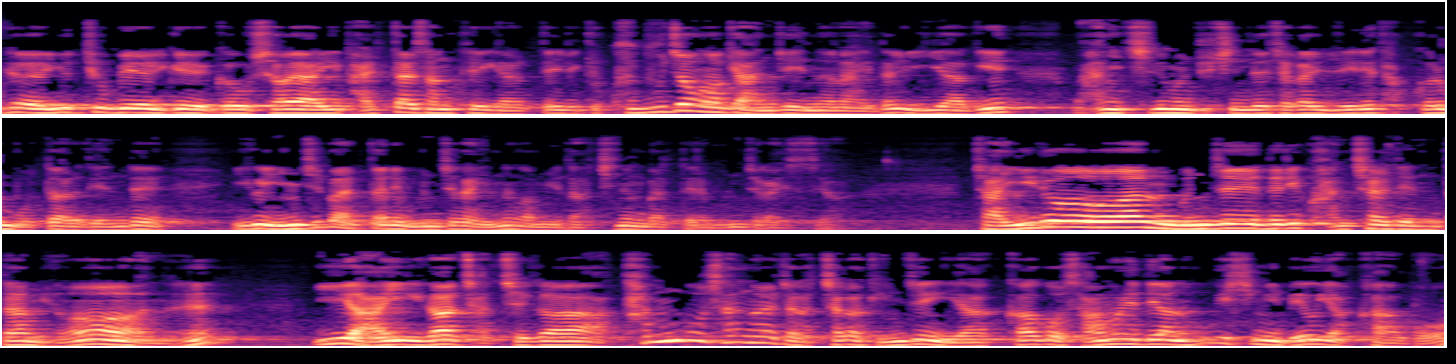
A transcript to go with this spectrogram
그 유튜브에 이게 그 저희 아이 발달 상태 얘기할 때 이렇게 구부정하게 앉아 있는 아이들 이야기 많이 질문 주시는데 제가 일일이 답글을 못 따라대는데 이거 인지 발달에 문제가 있는 겁니다. 지능 발달에 문제가 있어요. 자 이러한 문제들이 관찰된다면 에? 이 아이가 자체가 탐구 생활 자체가 굉장히 약하고 사물에 대한 호기심이 매우 약하고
